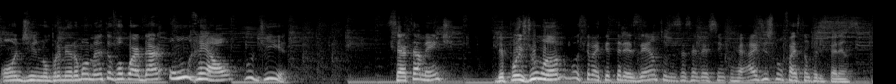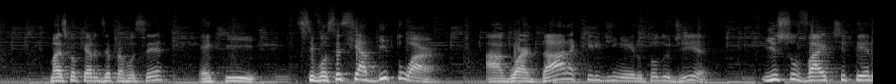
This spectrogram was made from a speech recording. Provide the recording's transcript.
onde, no primeiro momento, eu vou guardar um real por dia. Certamente, depois de um ano, você vai ter 365 reais. Isso não faz tanta diferença. Mas o que eu quero dizer para você é que se você se habituar a guardar aquele dinheiro todo dia, isso vai te ter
